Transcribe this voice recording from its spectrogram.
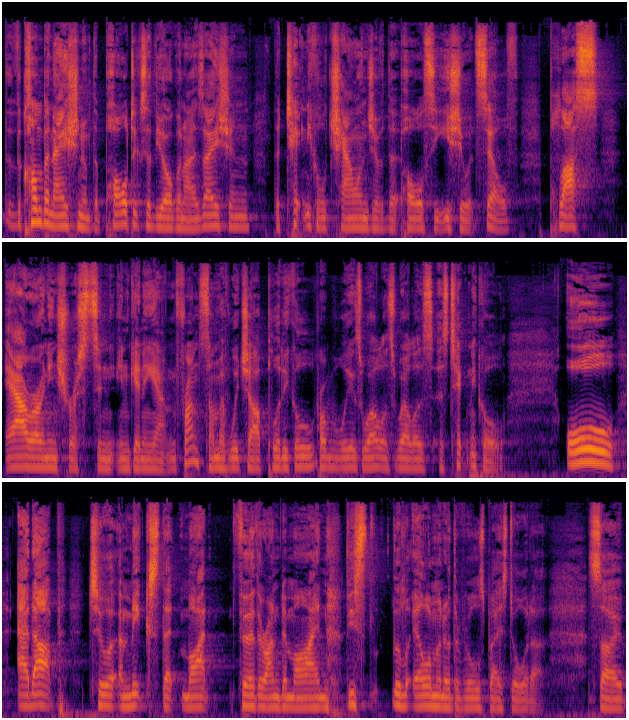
the combination of the politics of the organisation, the technical challenge of the policy issue itself, plus our own interests in, in getting out in front, some of which are political probably as well, as well as, as technical, all add up to a mix that might further undermine this little element of the rules-based order. So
